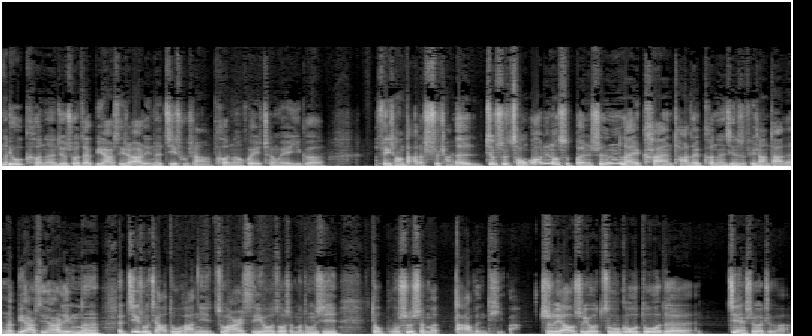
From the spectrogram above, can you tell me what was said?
那有可能就是说，在 BRC 是二零的基础上，可能会成为一个非常大的市场。呃，就是从 Ordinals 本身来看，它的可能性是非常大的。那 BRC 二零呢，技术角度哈，你做 RCU 做什么东西都不是什么大问题吧？只要是有足够多的建设者，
